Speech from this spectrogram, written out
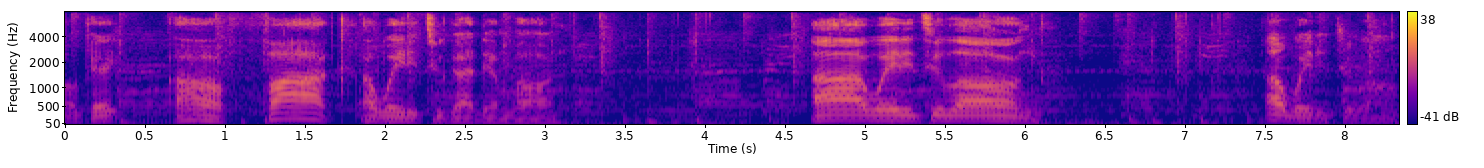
Okay. Oh, fuck. I waited too goddamn long. I waited too long. I waited too long.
